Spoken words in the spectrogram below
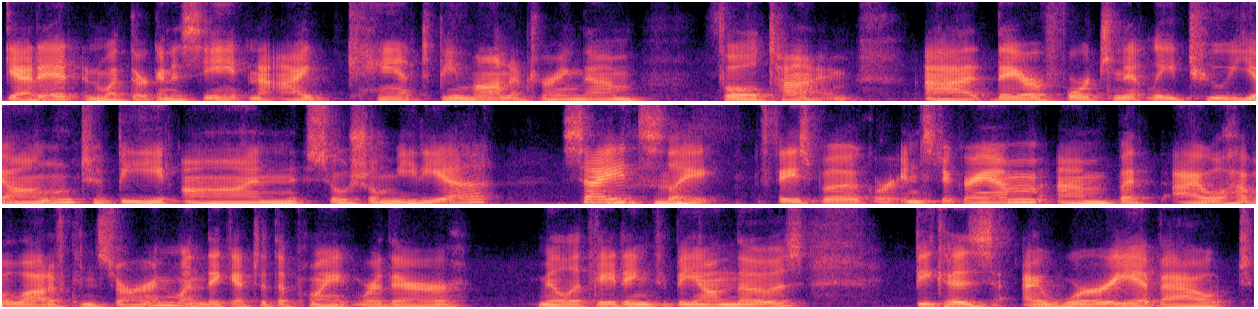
get it and what they're going to see and i can't be monitoring them full time uh, they are fortunately too young to be on social media sites mm-hmm. like Facebook or Instagram, um, but I will have a lot of concern when they get to the point where they're militating to be on those because I worry about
